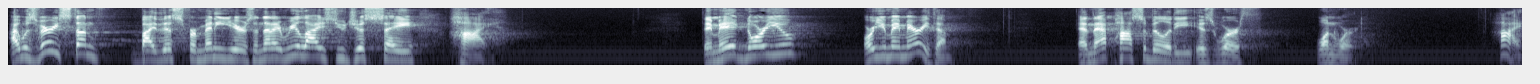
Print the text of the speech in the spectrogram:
I was very stunned by this for many years, and then I realized you just say hi. They may ignore you, or you may marry them. And that possibility is worth one word hi.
